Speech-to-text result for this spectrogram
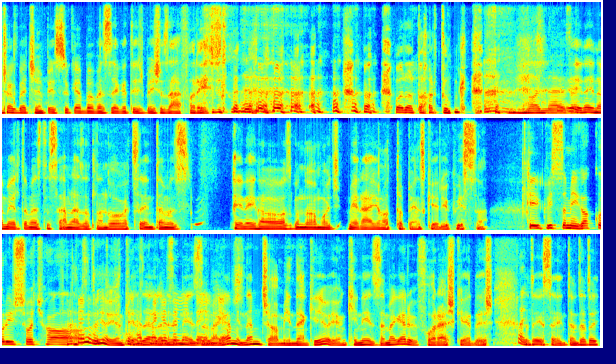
Csak becsempészük ebbe a beszélgetésbe is az áfarést. Oda tartunk. Nagy Én, én nem értem ezt a számlázatlan dolgot. Szerintem ez én, én azt gondolom, hogy miért álljon ott a pénzt, kérjük vissza kérjük vissza még akkor is, hogyha... Hát, hát jöjjön ki az ellenőr, nézze meg, nem, nem csak mindenki, jöjjön ki, nézze meg, erőforrás kérdés. Tehát én szerintem, tehát, hogy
